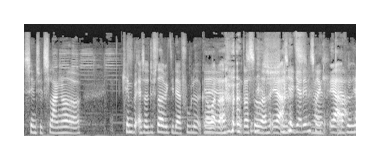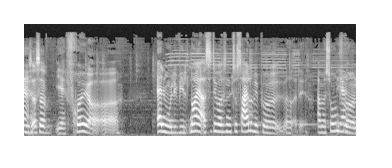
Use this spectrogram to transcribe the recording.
sindssygt slanger og kæmpe, altså det er stadigvæk de der fugle, der kommer, Ja, ja. der, der sidder. Ja. Det har gjort indtryk. Ja, Ja, præcis. ja. Ja. Og så ja, frøer og alt muligt vildt. Nå ja, og så, det var sådan, så sejlede vi på, hvad hedder det, Amazonfloden.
